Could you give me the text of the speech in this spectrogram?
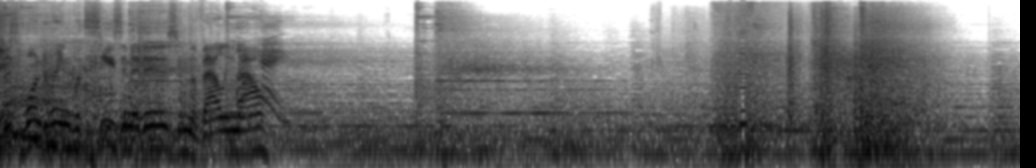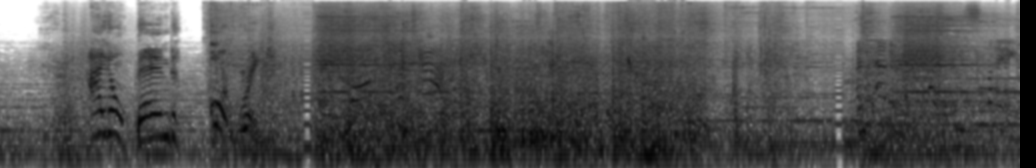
Just wondering what season it is in the valley now. Okay! Don't bend or break. Launch attack! An enemy has been slain!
